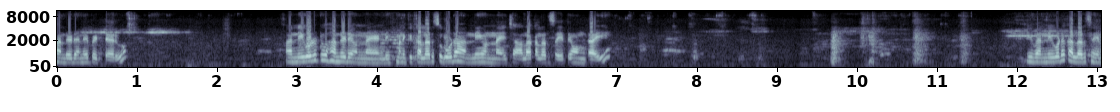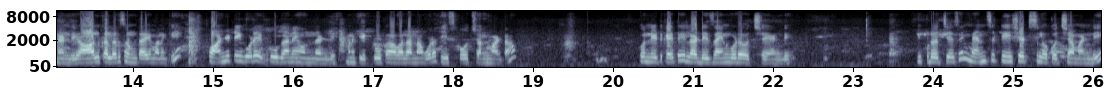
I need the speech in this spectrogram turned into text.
హండ్రెడ్ అనే పెట్టారు. అన్నీ కూడా టూ హండ్రెడే ఉన్నాయండి. మనకి కలర్స్ కూడా అన్నీ ఉన్నాయి. చాలా కలర్స్ అయితే ఉంటాయి. ఇవన్నీ కూడా కలర్స్ ఏనండి. ఆల్ కలర్స్ ఉంటాయి మనకి. క్వాంటిటీ కూడా ఎక్కువగానే ఉందండి. మనకి ఎక్కువ కావాలన్నా కూడా తీసుకోవచ్చు అనమాట కొన్నిటికైతే ఇలా డిజైన్ కూడా వచ్చాయండి. ఇప్పుడు వచ్చేసి మెన్స్ టీ షర్ట్స్లోకి వచ్చామండి.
